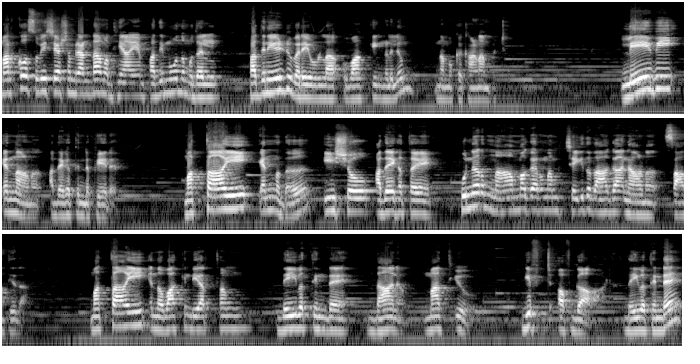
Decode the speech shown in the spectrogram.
മർക്കോ സുവിശേഷം രണ്ടാം അധ്യായം പതിമൂന്ന് മുതൽ പതിനേഴ് വരെയുള്ള വാക്യങ്ങളിലും നമുക്ക് കാണാൻ പറ്റും. ലേവി എന്നാണ് അദ്ദേഹത്തിന്റെ പേര്. മത്തായി എന്നത് ഈശോ അദ്ദേഹത്തെ പുനർനാമകരണം ചെയ്തതാകാനാണ് സാധ്യത. മത്തായി എന്ന വാക്കിന്റെ അർത്ഥം ദൈവത്തിന്റെ ദാനം മാത്യു ഗിഫ്റ്റ് ഓഫ് ഗാഡ് ദൈവത്തിന്റെ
